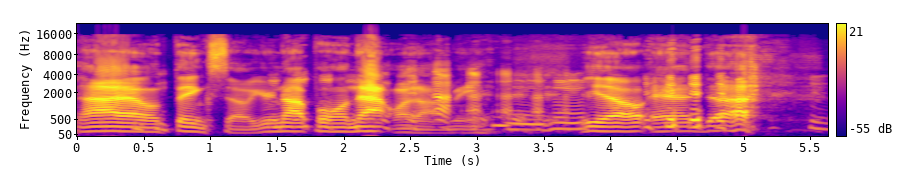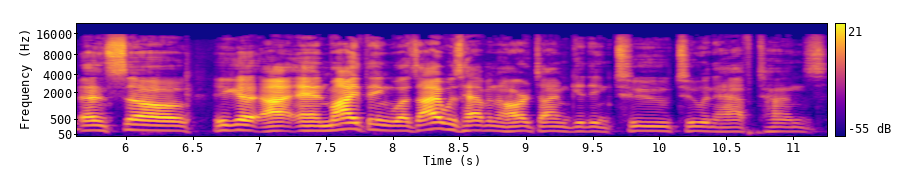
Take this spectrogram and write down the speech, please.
I don't think so. You're not pulling that one on me. You know, and uh, and so he got, uh, and my thing was I was having a hard time getting two, two and a half tons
